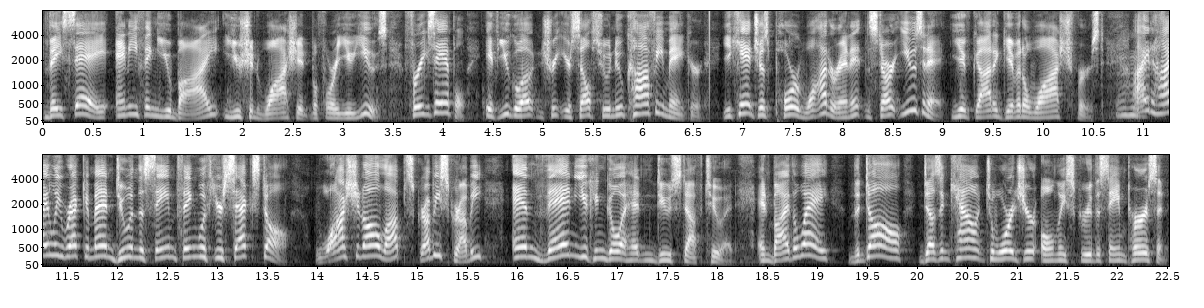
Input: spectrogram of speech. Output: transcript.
they say anything you buy, you should wash it before you use. For example, if you go out and treat yourself to a new coffee maker, you can't just pour water in it and start using it. You've got to give it a wash 1st Mm-hmm. I'd highly recommend doing the same thing with your sex doll. Wash it all up, scrubby, scrubby, and then you can go ahead and do stuff to it. And by the way, the doll doesn't count towards your only screw the same person.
